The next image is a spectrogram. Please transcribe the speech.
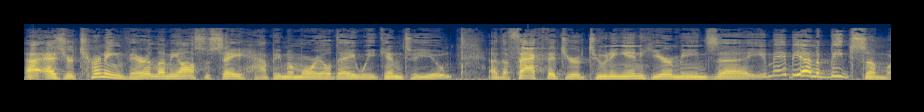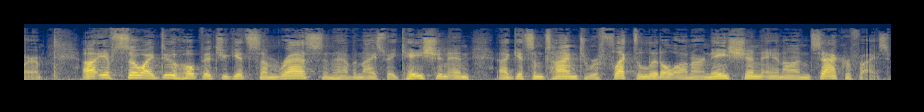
Uh, as you're turning there, let me also say happy Memorial Day weekend to you. Uh, the fact that you're tuning in here means uh, you may be on a beach somewhere. Uh, if so, I do hope that you get some rest and have a nice vacation and uh, get some time to reflect a little on our nation and on sacrifice.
